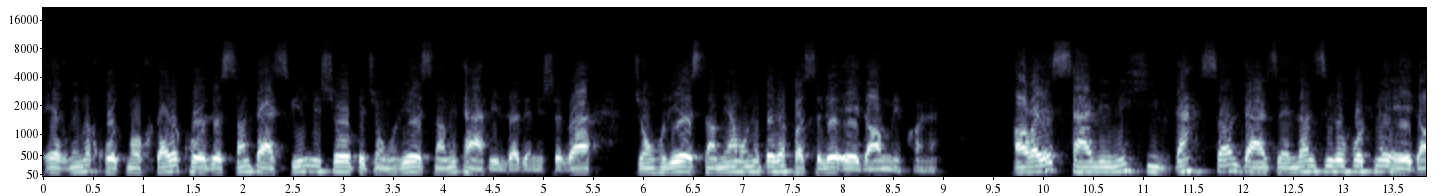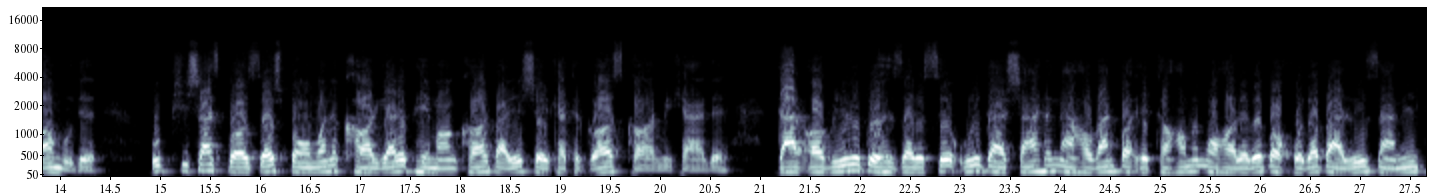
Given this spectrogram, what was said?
اقلیم خودمختار کردستان دستگیر میشه و به جمهوری اسلامی تحویل داده میشه و جمهوری اسلامی هم اونو بره فاصله اعدام می‌کنه. آقای سلیمی 17 سال در زندان زیر حکم اعدام بوده. او پیش از بازداشت به عنوان کارگر پیمانکار برای شرکت گاز کار می‌کرده. در آوریل 2003 او رو در شهر نهاوند با اتهام محاربه با خدا بر روی زمین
